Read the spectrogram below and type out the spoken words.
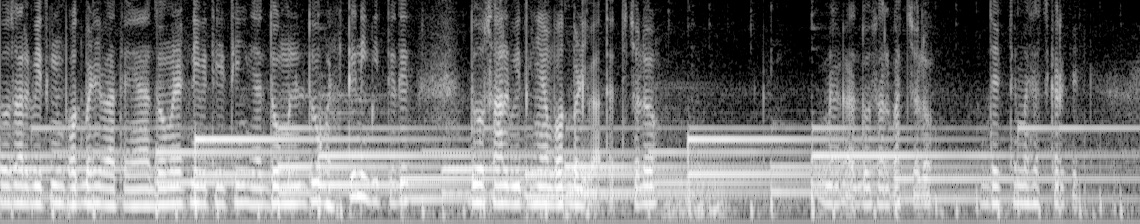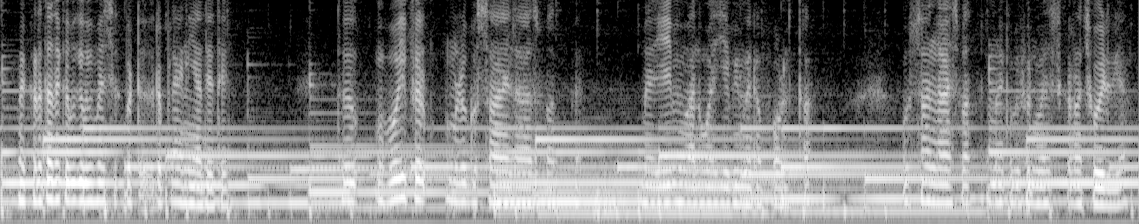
दो साल बीत गई, बहुत बड़ी बात है। यहाँ दो मिनट नहीं बीती थी, या दो मिनट दो घंटे नहीं बीतते थे। दो साल बीत गए यहाँ बहुत बड़ी बात है। तो चलो, मैंने कहा दो साल बाद चलो, देखते मैसेज करके। मैं करता था कभी कभी मैसेज, बट रिप्लाई नहीं आते थे। तो वही फिर मेरे गुस्सा आने लगा इस बात पर मैं ये भी मानूँगा, ये भी मेरा फॉल्ट था। गुस्सा आने लगा इस बात पर मैंने कभी फिर मैसेज करना छोड़ दिया।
